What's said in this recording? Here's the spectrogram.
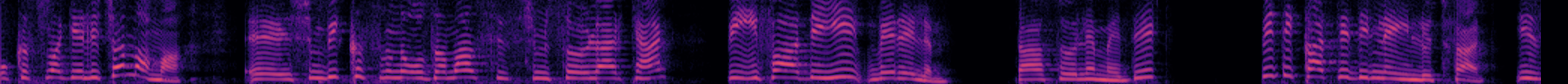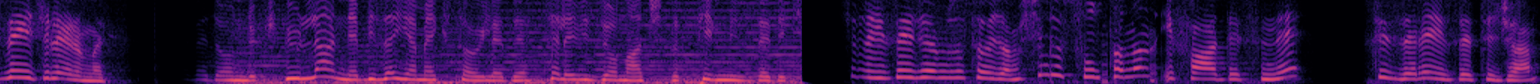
o kısma geleceğim ama e, şimdi bir kısmını o zaman siz şimdi söylerken bir ifadeyi verelim. Daha söylemedik. Bir dikkatli dinleyin lütfen izleyicilerimiz. Eve döndük. Güllü anne bize yemek söyledi. Televizyon açtık, film izledik. Şimdi izleyicilerimize söyleyeceğim. Şimdi Sultan'ın ifadesini sizlere izleteceğim.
